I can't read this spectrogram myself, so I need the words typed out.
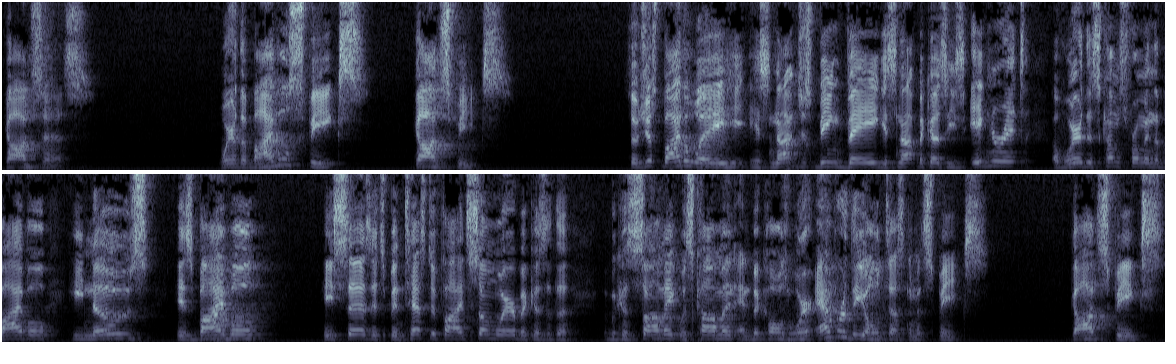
God says. Where the Bible speaks, God speaks. So, just by the way, he, it's not just being vague. It's not because he's ignorant of where this comes from in the Bible. He knows his Bible. He says it's been testified somewhere because of the because Psalm 8 was common and because wherever the Old Testament speaks, God speaks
